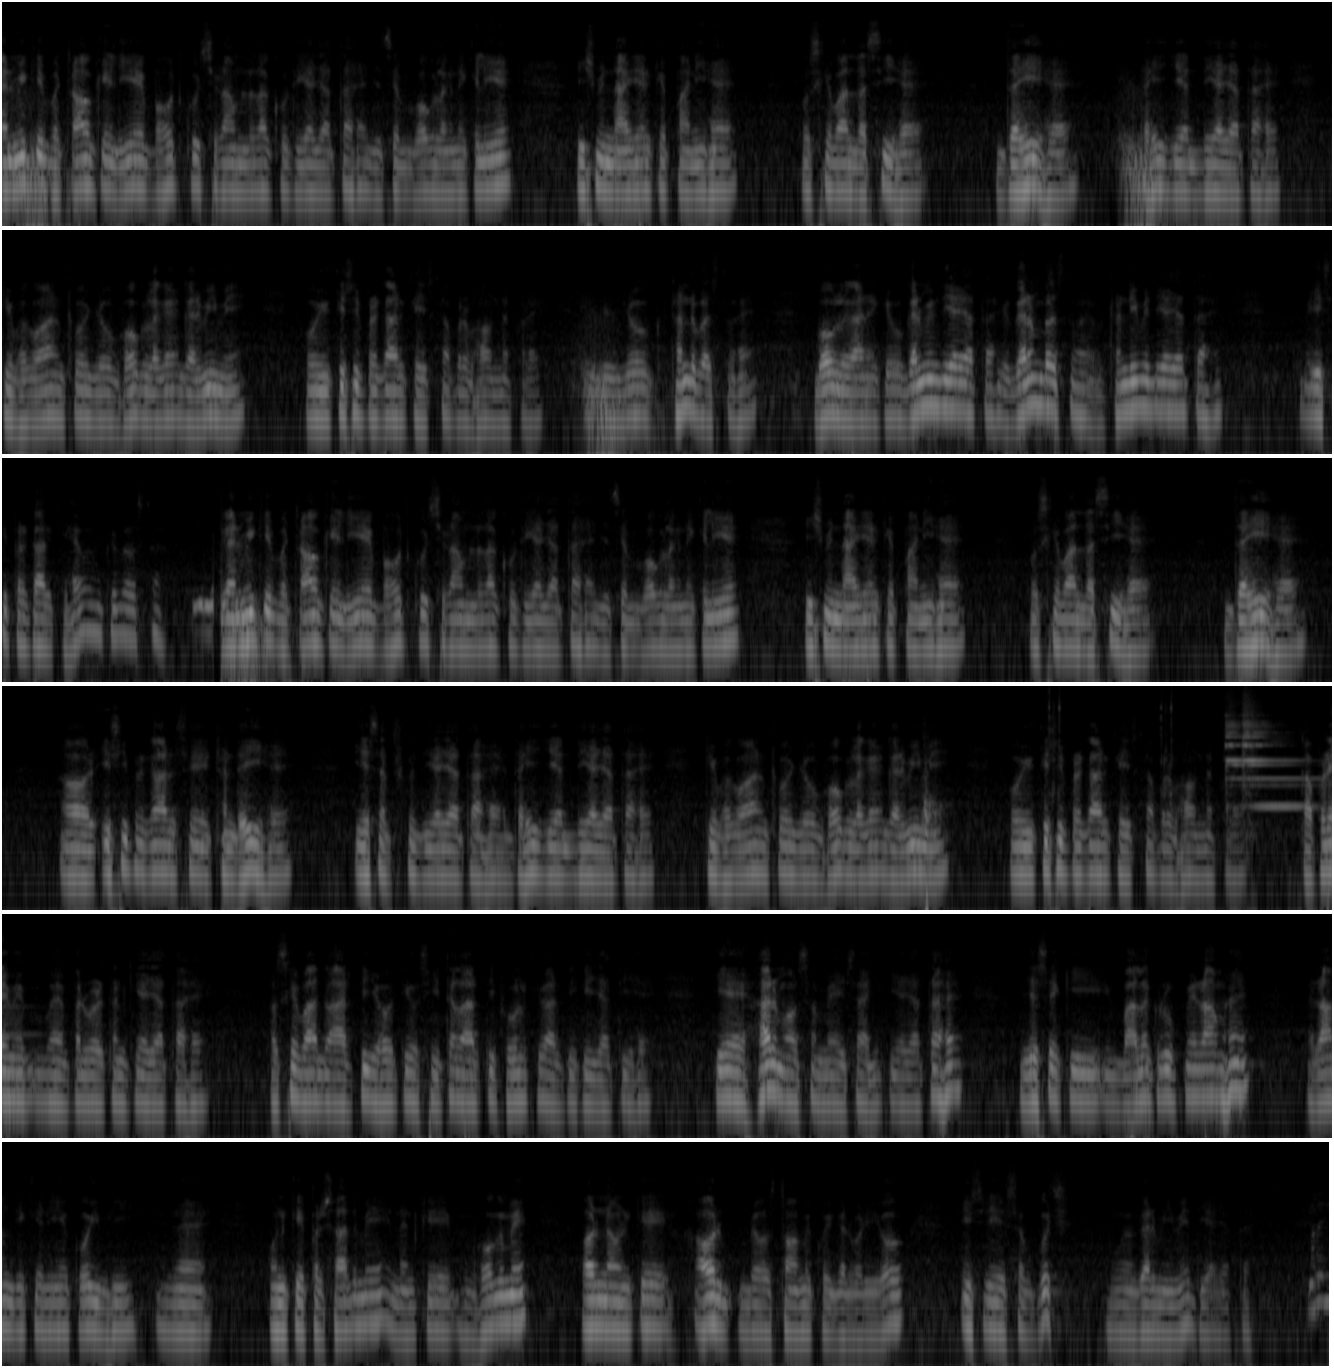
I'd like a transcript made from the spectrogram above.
गर्मी के बचाव के लिए बहुत कुछ रामलला को दिया जाता है, जैसे भोग लगने के लिए इसमें नारियल के पानी है, उसके बाद लस्सी है, दही है, दही दिया जाता है कि भगवान को जो भोग लगे गर्मी में, वो किसी प्रकार के इसका प्रभाव न पड़े। जो- ठंड वस्तु है, भोग लगाने के, वो गर्मी में दिया जाता है, जो गर्म वस्तु है, वो ठंडी में दिया जाता है। इसी प्रकार की है उनकी व्यवस्था। गर्मी के बचाव के लिए बहुत कुछ रामलला को दिया जाता है, जैसे भोग लगने के लिए। इसमें नारियल के पानी है, उसके बाद लस्सी है, दही है, और इसी प्रकार से ठंडई है। ये सबको दिया जाता है, दही दिया जाता है कि भगवान को जो भोग लगे गर्मी में वो किसी प्रकार के इसका प्रभाव न पड़े। कपड़े में परिवर्तन किया जाता है। उसके बाद आरती जो होती है, वो शीतल आरती, फूल की आरती की जाती है। ये हर मौसम में ऐसा ही किया जाता है। जैसे कि बालक रूप में राम हैं, राम जी के लिए कोई भी न उनके प्रसाद में, न उनके भोग में, और न उनके और व्यवस्थाओं में कोई गड़बड़ी हो, इसलिए सब कुछ गर्मी में दिया जाता है। मतलब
